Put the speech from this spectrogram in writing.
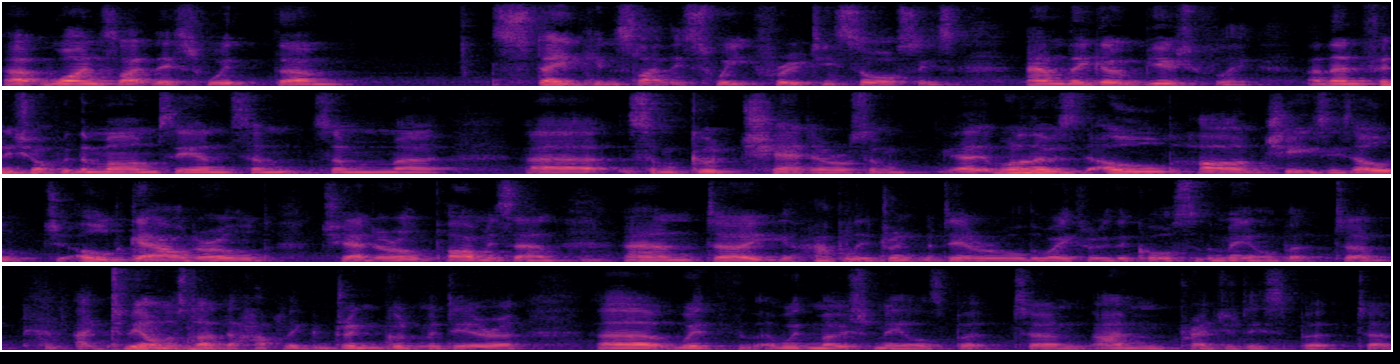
uh, wines like this with um, steak in slightly sweet, fruity sauces and they go beautifully and then finish off with the Malmsey and some some uh, uh, some good cheddar or some uh, one of those old hard cheeses, old old Gouda, old cheddar, old Parmesan, and uh, you happily drink Madeira all the way through the course of the meal. But um, I, to be honest, I'd happily drink good Madeira uh, with with most meals. But um, I'm prejudiced. But uh,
